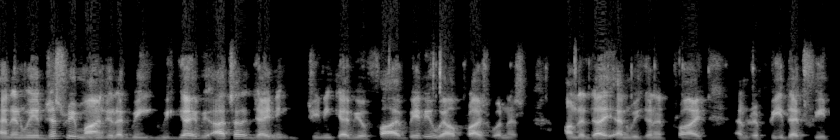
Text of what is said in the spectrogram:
And then we just remind you that we, we gave you, Outsider Genie, Genie gave you five very well priced winners on the day, and we're going to try and repeat that feat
